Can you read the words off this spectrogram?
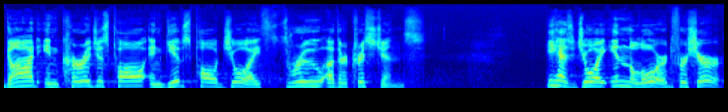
God encourages Paul and gives Paul joy through other Christians. He has joy in the Lord for sure.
